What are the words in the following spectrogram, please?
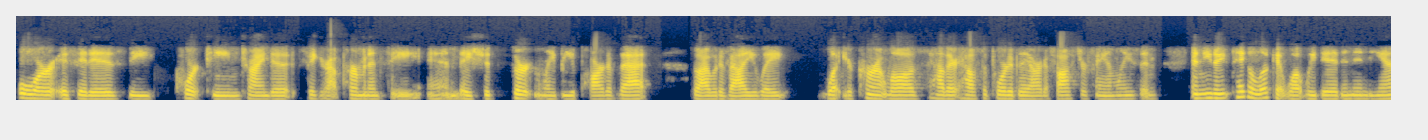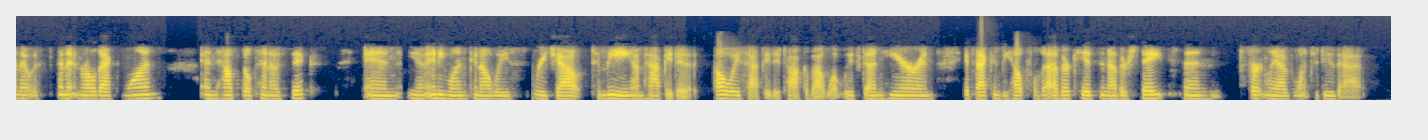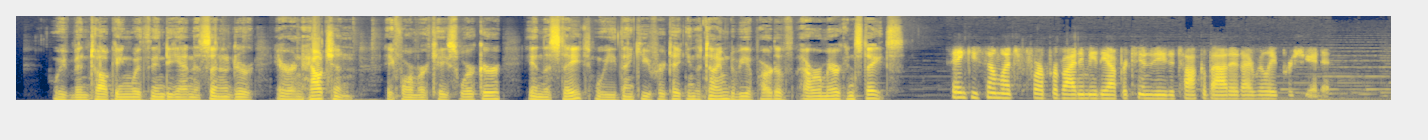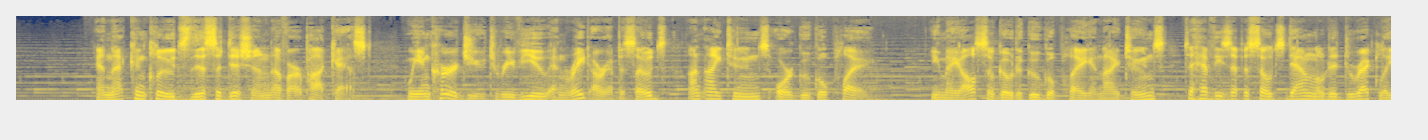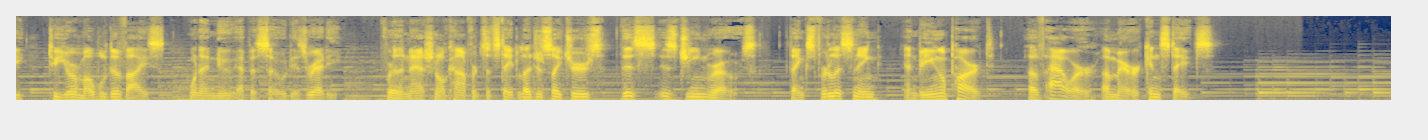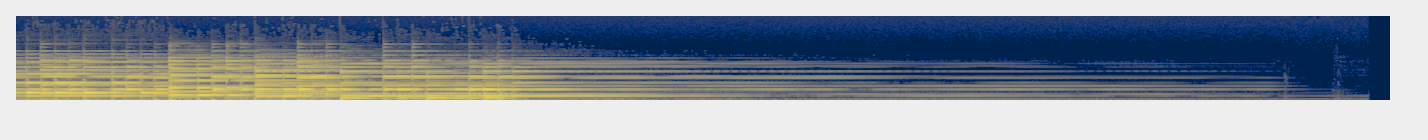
or if it is the court team trying to figure out permanency, and they should certainly be a part of that. So I would evaluate what your current laws, how they're how supportive they are to foster families, and and you know take a look at what we did in Indiana. It was Senate Enrolled Act one and House Bill 1006 and, you know, anyone can always reach out to me. I'm happy to, always happy to talk about what we've done here. And if that can be helpful to other kids in other states, then certainly I would want to do that. We've been talking with Indiana Senator Erin Houchin, a former caseworker in the state. We thank you for taking the time to be a part of Our American States. Thank you so much for providing me the opportunity to talk about it. I really appreciate it. And that concludes this edition of our podcast. We encourage you to review and rate our episodes on iTunes or Google Play. You may also go to Google Play and iTunes to have these episodes downloaded directly to your mobile device when a new episode is ready. For the National Conference of State Legislatures, this is Gene Rose. Thanks for listening and being a part of our American states.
